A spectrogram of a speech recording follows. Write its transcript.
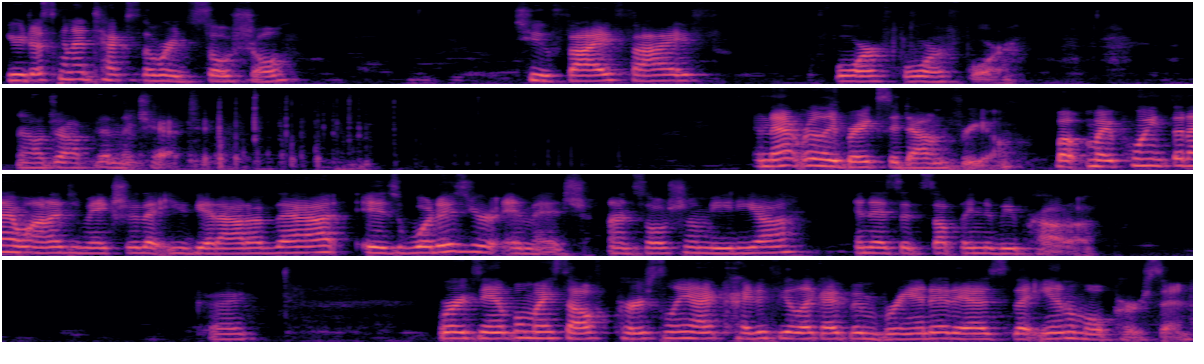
You're just going to text the word social to 55444. And I'll drop it in the chat too. And that really breaks it down for you. But my point that I wanted to make sure that you get out of that is what is your image on social media? And is it something to be proud of? Okay. For example, myself personally, I kind of feel like I've been branded as the animal person,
